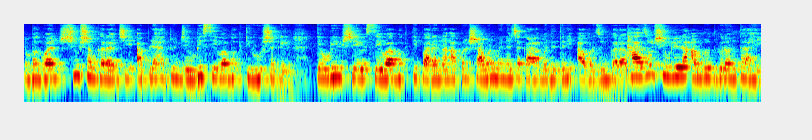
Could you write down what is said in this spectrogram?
भगवान शिवशंकराची आपल्या हातून जेवढी सेवा भक्ती होऊ शकेल तेवढी शे सेवा भक्ती पारायण आपण श्रावण महिन्याच्या काळामध्ये तरी आवर्जून करा हा जो शिवलीला अमृत ग्रंथ आहे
